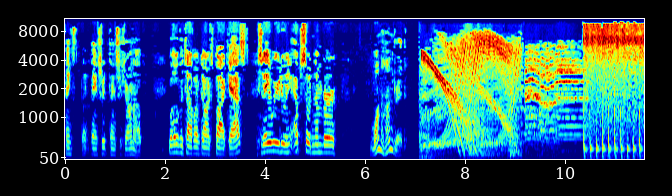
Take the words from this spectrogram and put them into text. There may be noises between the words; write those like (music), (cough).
Thanks, th- thanks for, thanks for showing up. Welcome to the Top 5 Comics Podcast. Today we are doing episode number 100.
